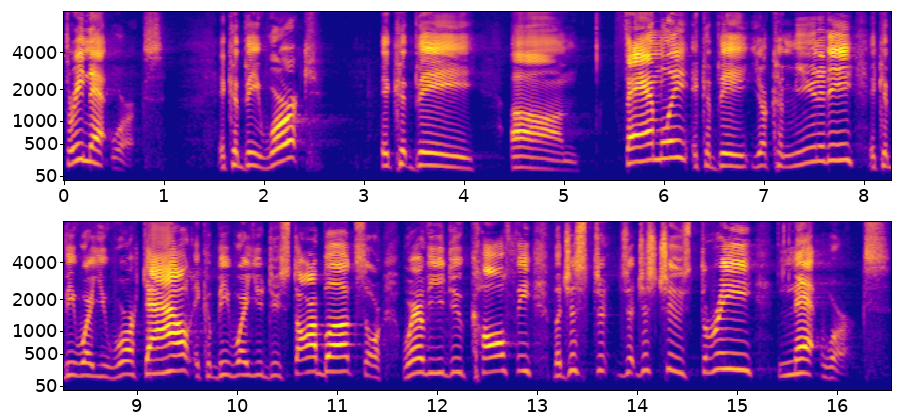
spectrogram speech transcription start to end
three networks. It could be work, it could be um, family, it could be your community, it could be where you work out, it could be where you do Starbucks or wherever you do coffee, but just, just choose three networks.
